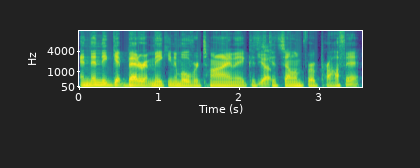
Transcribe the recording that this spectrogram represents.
and then they'd get better at making them over time. and could, Yep. could sell them for a profit.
